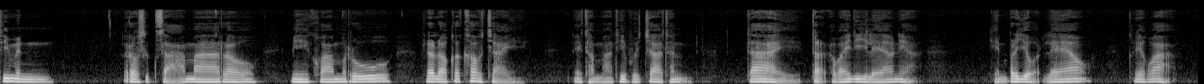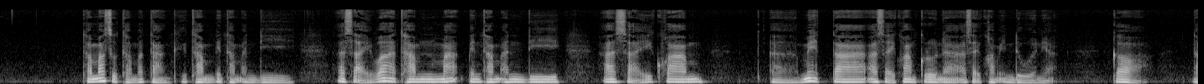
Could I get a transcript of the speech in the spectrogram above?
ที่มันเราศึกษามาเรามีความรู้ แล้วเราก็เข้าใจในธรรมะที่พระเจ้าท่านได้ตรัสเอาไว้ดีแล้วเนี่ยเห็นประโยชน์แล้วเรียกว่า ธรรมะสุดธรรมต่าง คือทำเป็นธรรมอันดี อาศัยว่าธรรมะเป็นธรรมอันดี อาศัยความเมตตาอาศัยความกรุณาอาศัยความอินดูเนี่ยก็น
